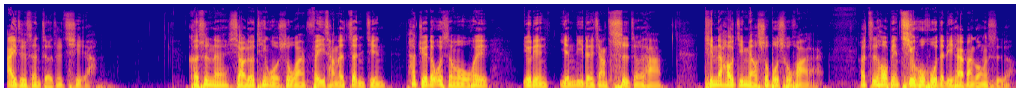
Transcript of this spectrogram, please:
爱之深责之切啊。可是呢，小刘听我说完，非常的震惊，他觉得为什么我会有点严厉的这样斥责他，停了好几秒说不出话来。那之后便气呼呼的离开办公室了。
